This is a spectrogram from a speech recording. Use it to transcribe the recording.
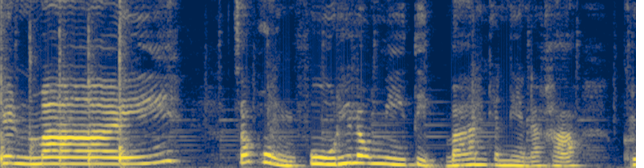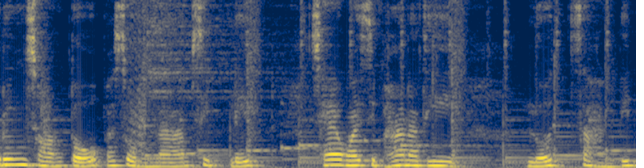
เห็นไหมเจ้าผงฟูที่เรามีติดบ้านกันเนี่ยนะคะ ครึ่งช้อนโต๊ะผสมน้ำ10 ลิตร แช่ไว้ 15 นาที ลดสารพิษ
